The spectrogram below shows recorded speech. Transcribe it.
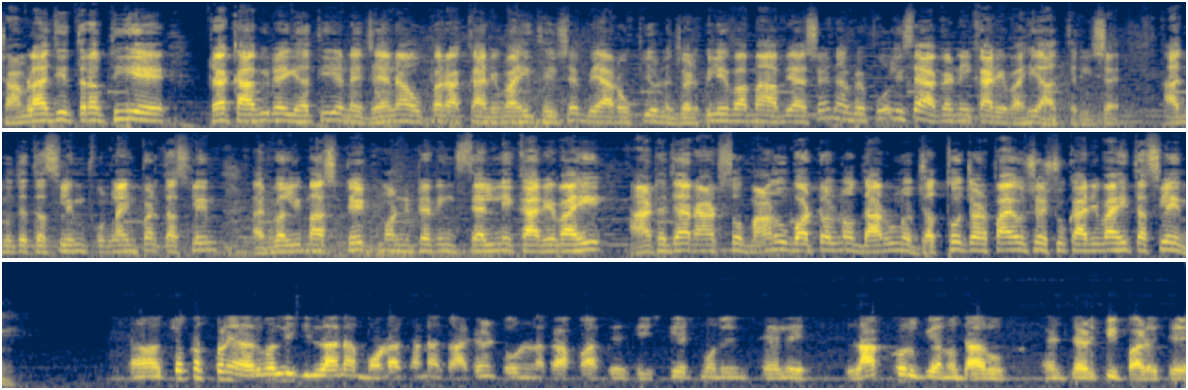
શામળાજી તરફથી એ ટ્રક આવી રહી હતી અને જેના ઉપર આ કાર્યવાહી થઈ છે. બે આરોપીઓને ઝડપી લેવામાં આવ્યા છે અને હવે પોલીસે આગળની કાર્યવાહી હાથ ધરી છે. આજ મુદ્દે તસ્લીમ ફોનલાઈન પર તસ્લીમ અરવલ્લીમાં સ્ટેટ મોનિટરિંગ સેલની કાર્યવાહી આઠ હજાર આઠસો બાણું બોટલનો દારૂનો જથ્થો ઝડપાયો છે. શું કાર્યવાહી? તસ્લીમ. ચોક્કસપણે અરવલ્લી જિલ્લાના મોડાસાના ગાજણ ટોલ નાકા પાસેથી સ્ટેટ મોનિટરિંગ સેલે લાખો રૂપિયાનો દારૂ ઝડપી પાડ્યો છે.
